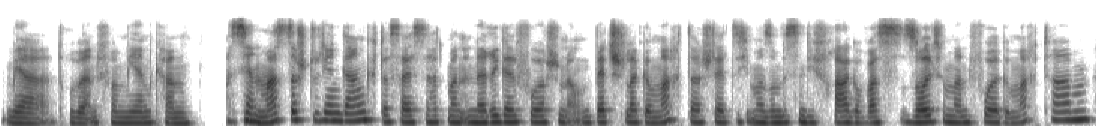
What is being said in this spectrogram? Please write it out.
mehr darüber informieren kann. Das ist ja ein Masterstudiengang, das heißt, da hat man in der Regel vorher schon einen Bachelor gemacht. Da stellt sich immer so ein bisschen die Frage, was sollte man vorher gemacht haben?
